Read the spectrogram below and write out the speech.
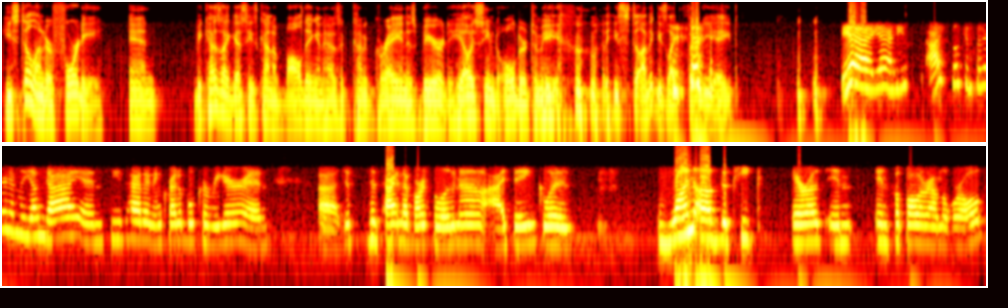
he's still under 40, and because I guess he's kind of balding and has a kind of gray in his beard, he always seemed older to me. but he's still, I think he's like 38. yeah, yeah, he's. I still consider him a young guy, and he's had an incredible career, and uh, just his time at Barcelona, I think, was one of the peak eras in in football around the world.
